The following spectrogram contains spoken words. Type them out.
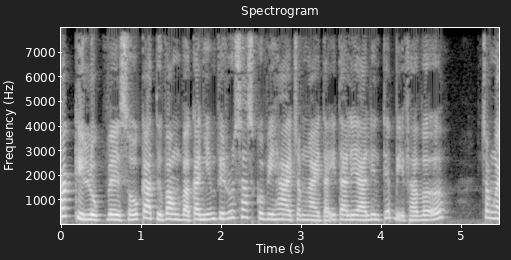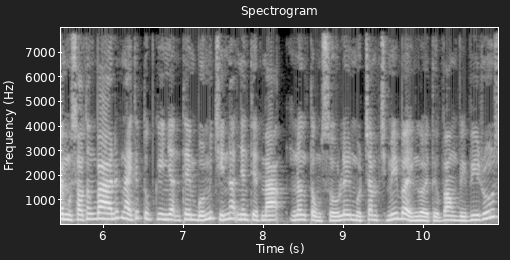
Các kỷ lục về số ca tử vong và ca nhiễm virus SARS-CoV-2 trong ngày tại Italia liên tiếp bị phá vỡ. Trong ngày 6 tháng 3, nước này tiếp tục ghi nhận thêm 49 nạn nhân thiệt mạng, nâng tổng số lên 197 người tử vong vì virus,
